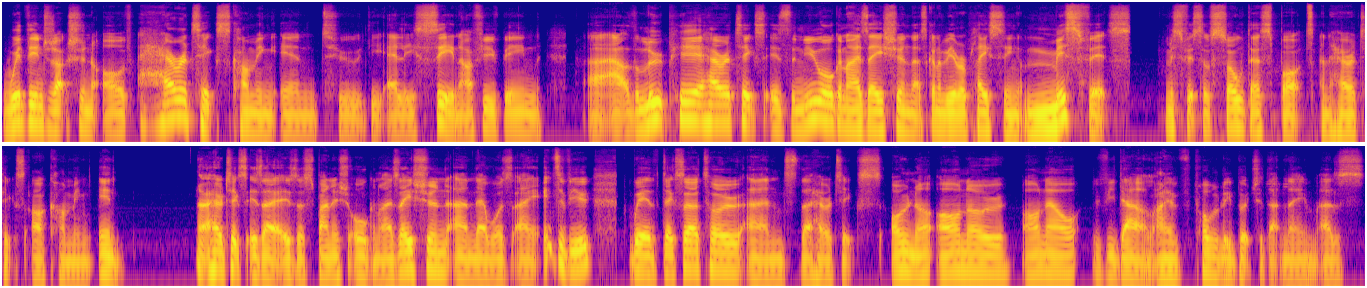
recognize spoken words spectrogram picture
with the introduction of Heretics coming into the LEC. Now, if you've been uh, out of the loop here, Heretics is the new organization that's going to be replacing Misfits. Misfits have sold their spot, and Heretics are coming in. Uh, Heretics is a is a Spanish organization, and there was an interview with Dexerto and the Heretics owner Arno Arnau Vidal. I've probably butchered that name as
